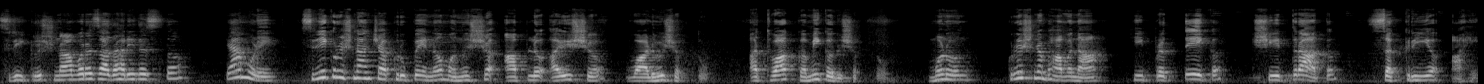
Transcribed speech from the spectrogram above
श्रीकृष्णावरच आधारित असतं. त्यामुळे श्रीकृष्णांच्या कृपेनं मनुष्य आपलं आयुष्य वाढवू शकतो अथवा कमी करू शकतो. म्हणून कृष्ण भावना ही प्रत्येक क्षेत्रात सक्रिय आहे.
